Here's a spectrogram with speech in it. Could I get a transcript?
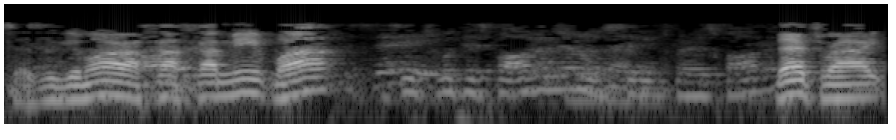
Says the Gemara, Chachamim, what? Sits with his father now, sitting for his father. That's right.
